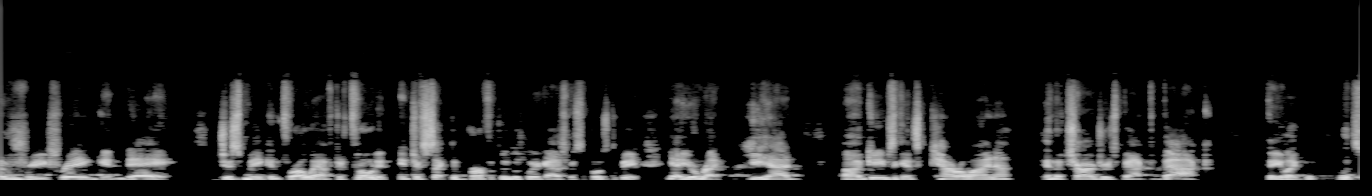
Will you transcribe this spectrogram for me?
every friggin' day. Just making throw after throw. It intersected perfectly with where guys were supposed to be. Yeah, you're right. He had uh, games against Carolina and the Chargers back to back. They like, what's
